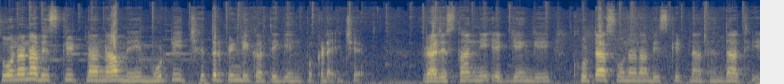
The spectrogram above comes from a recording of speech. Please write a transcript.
સોનાના બિસ્કિટના નામે મોટી છેતરપિંડી કરતી ગેંગ પકડાઈ છે. રાજસ્થાનની એક ગેંગે ખોટા સોનાના બિસ્કિટના ધંધાથી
